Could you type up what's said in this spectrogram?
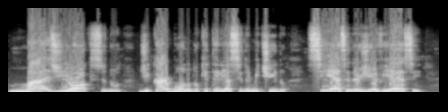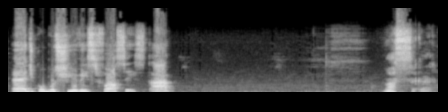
mais dióxido de carbono do que teria sido emitido se essa energia viesse é, de combustíveis fósseis, tá? Nossa, cara.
